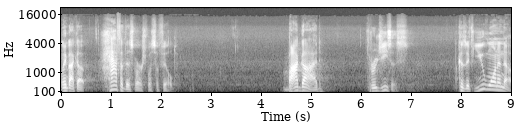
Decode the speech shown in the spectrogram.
Let me back up. Half of this verse was fulfilled by God through Jesus. Because if you want to know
